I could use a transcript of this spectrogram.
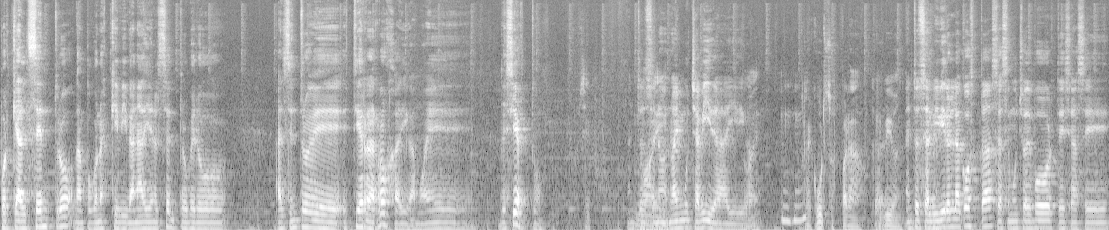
Porque al centro, tampoco no es que viva nadie en el centro, pero al centro es, es tierra roja, digamos, es desierto. Sí. Entonces No no hay- no hay, mucha vida ahí, No recursos para que vivan. Entonces al vivir en la costa se hace mucho deporte, se hace...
